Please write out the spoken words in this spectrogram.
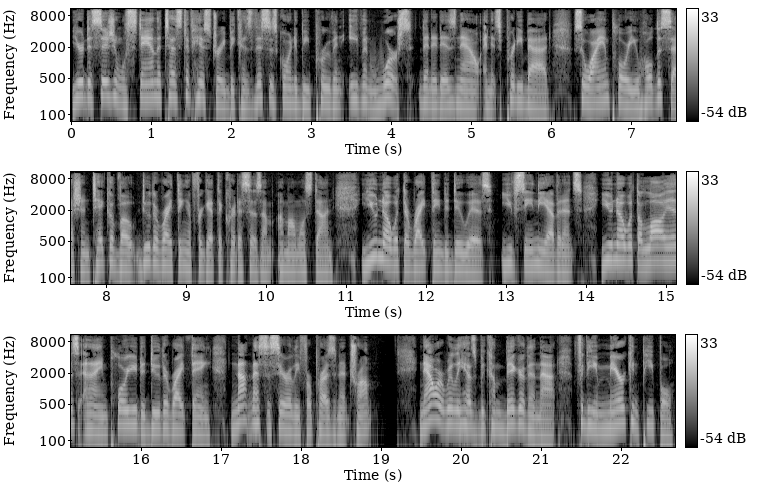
Your decision will stand the test of history because this is going to be proven even worse than it is now, and it's pretty bad. So I implore you, hold a session, take a vote, do the right thing, and forget the criticism. I'm almost done. You know what the right thing to do is. You've seen the evidence. You know what the law is, and I implore you to do the right thing not necessarily for President Trump. Now it really has become bigger than that for the American people.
